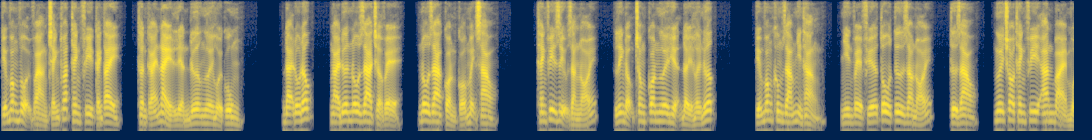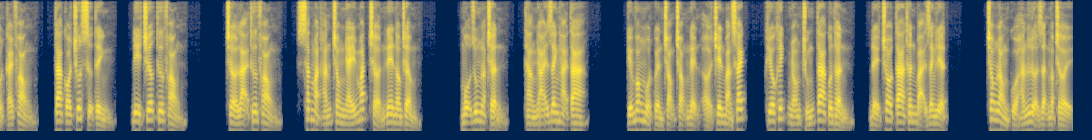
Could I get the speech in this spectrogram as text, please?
Kiếm vong vội vàng tránh thoát thanh phi cánh tay, thần cái này liền đưa ngươi hồi cung đại đô đốc, ngài đưa nô gia trở về, nô gia còn có mệnh sao? Thanh phi dịu dàng nói, linh động trong con ngươi hiện đầy hơi nước. Kiếm vong không dám nhìn thẳng, nhìn về phía tô tư giao nói, tư giao, ngươi cho thanh phi an bài một cái phòng, ta có chút sự tình, đi trước thư phòng. Trở lại thư phòng, sắc mặt hắn trong nháy mắt trở nên đông trầm. Mộ dung lạc trần, thằng ngãi danh hại ta. Kiếm vong một quyền trọng trọng nện ở trên bàn sách, khiêu khích nhóm chúng ta quân thần, để cho ta thân bại danh liệt. Trong lòng của hắn lửa giận ngập trời,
